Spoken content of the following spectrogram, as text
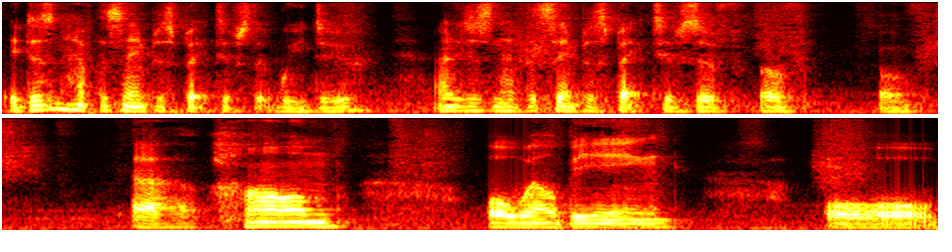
it doesn't have the same perspectives that we do, and it doesn't have the same perspectives of, of, of uh, harm or well-being or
